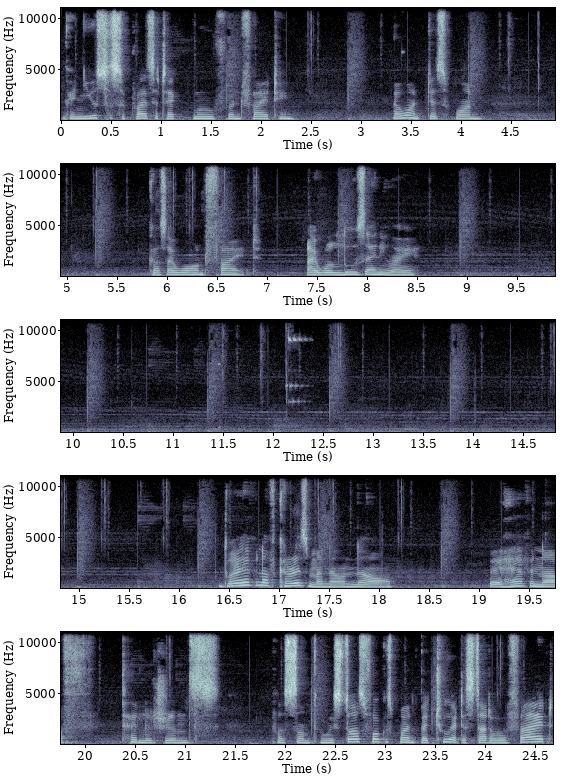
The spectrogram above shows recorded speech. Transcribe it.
You can use the surprise attack move when fighting. I want this one. Because I won't fight. I will lose anyway. Do I have enough charisma now? No. Do I have enough intelligence something? Restores focus points by 2 at the start of a fight.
